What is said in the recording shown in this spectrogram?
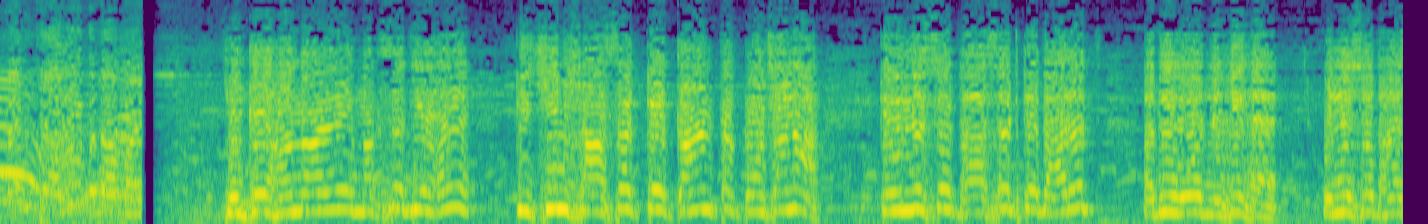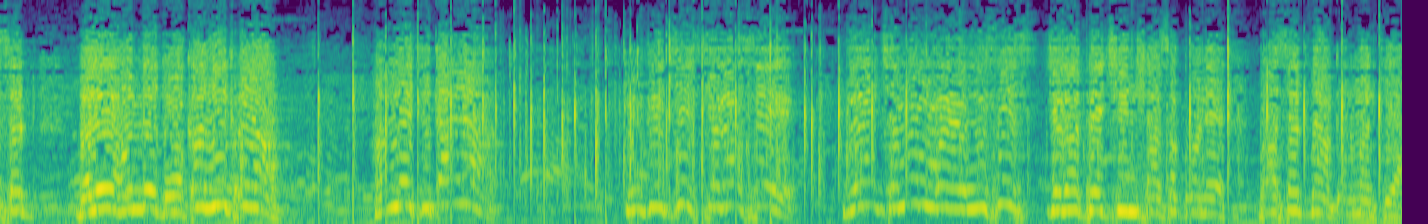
संख्या नहीं बता पाई क्योंकि हमारे मकसद ये है कि चीन शासक के कान तक पहुंचाना कि उन्नीस सौ बासठ के भारत अभी वो नहीं है। उन्नीस सौ बासठ, भले हमने धोखा नहीं खाया, हमने जिताया, क्योंकि जिस जगह से मेरा जन्म हुआ है, उसी जगह पे चीन शासकों ने बासठ में आक्रमण किया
